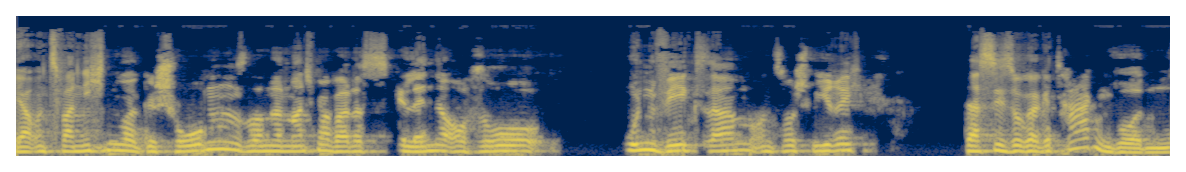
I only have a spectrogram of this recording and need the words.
Ja, und zwar nicht nur geschoben, sondern manchmal war das Gelände auch so unwegsam und so schwierig, dass sie sogar getragen wurden.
